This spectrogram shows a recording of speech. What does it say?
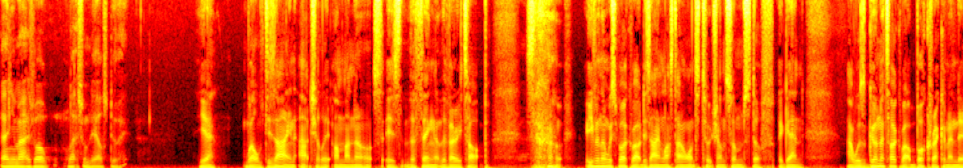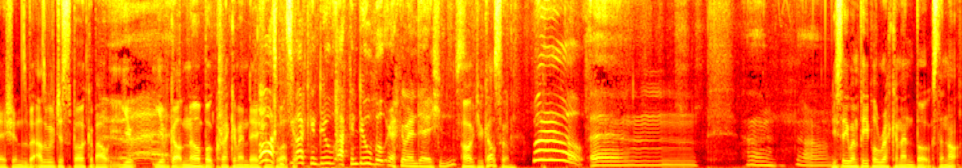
then you might as well let somebody else do it. Yeah. Well, design actually on my notes is the thing at the very top. So even though we spoke about design last time, I want to touch on some stuff again. I was gonna talk about book recommendations, but as we've just spoke about, you you've got no book recommendations Oh, I can, whatsoever. I can do I can do book recommendations. Oh, you've got some. Well, um, um, um, You see, when people recommend books, they're not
